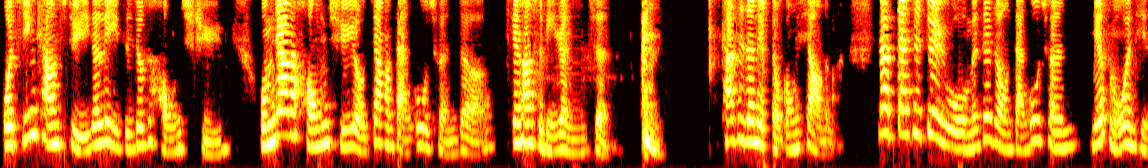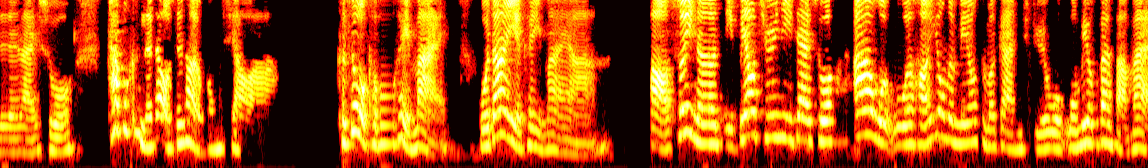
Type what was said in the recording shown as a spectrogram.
我经常举一个例子，就是红曲。我们家的红曲有降胆固醇的健康食品认证，它是真的有功效的嘛？那但是对于我们这种胆固醇没有什么问题的人来说，它不可能在我身上有功效啊。可是我可不可以卖？我当然也可以卖啊。好，所以呢，你不要拘泥在说啊，我我好像用的没有什么感觉，我我没有办法卖，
